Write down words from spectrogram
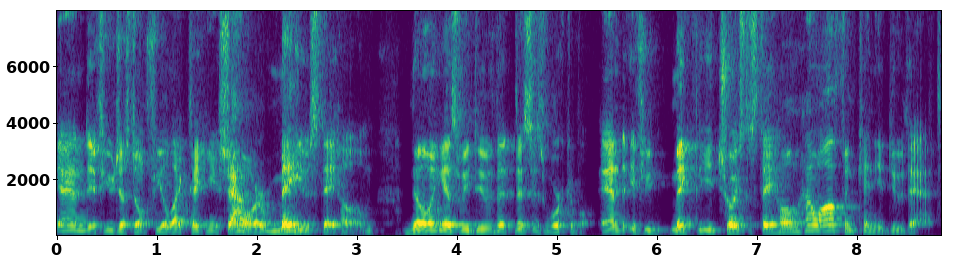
And if you just don't feel like taking a shower, may you stay home, knowing as we do that this is workable? And if you make the choice to stay home, how often can you do that?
